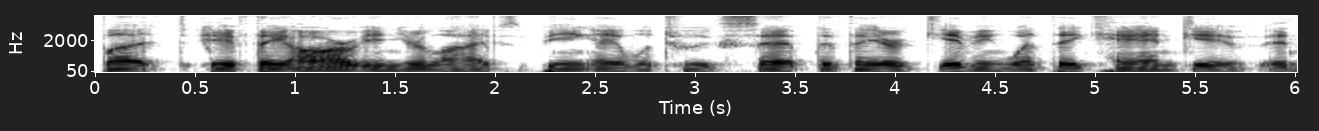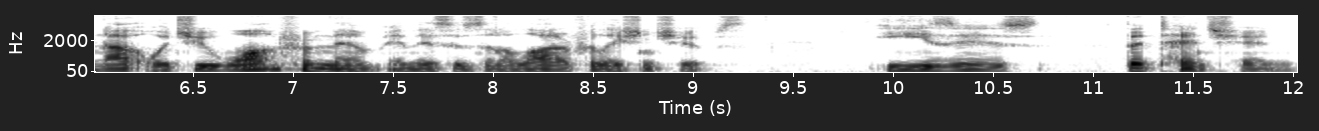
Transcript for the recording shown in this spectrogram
But if they are in your lives, being able to accept that they are giving what they can give and not what you want from them, and this is in a lot of relationships, eases the tension.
